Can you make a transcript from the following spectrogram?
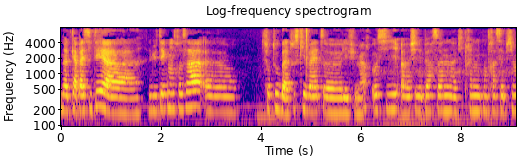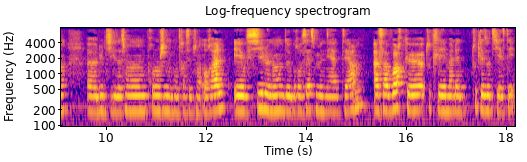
notre capacité à lutter contre ça. Surtout bah, tout ce qui va être les fumeurs. Aussi, chez les personnes qui prennent une contraception, l'utilisation prolongée d'une contraception orale et aussi le nombre de grossesses menées à terme. À savoir que toutes les maladies, toutes les autres IST,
